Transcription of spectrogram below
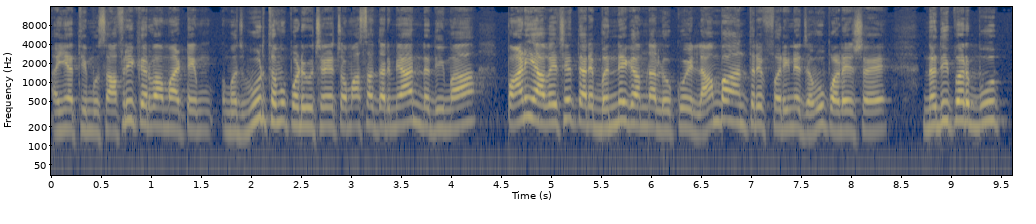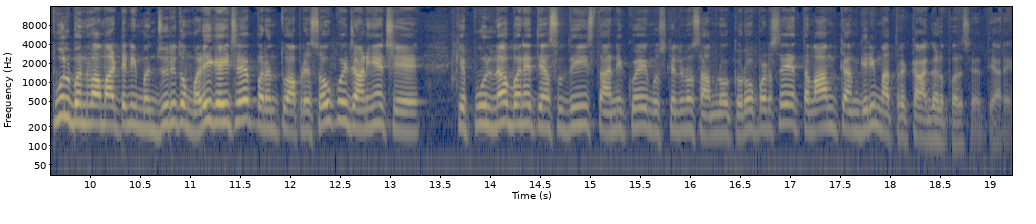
અહીંયાથી મુસાફરી કરવા માટે મજબૂર થવું પડ્યું છે. ચોમાસા દરમિયાન નદીમાં પાણી આવે છે ત્યારે બંને ગામના લોકોએ લાંબા અંતરે ફરીને જવું પડે છે. નદી પર પુલ બનવા માટેની મંજૂરી તો મળી ગઈ છે, પરંતુ આપણે સૌ કોઈ જાણીએ છીએ કે પુલ ન બને ત્યાં સુધી સ્થાનિકોએ મુશ્કેલીનો સામનો કરવો પડશે. તમામ કામગીરી માત્ર કાગળ પર છે અત્યારે.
